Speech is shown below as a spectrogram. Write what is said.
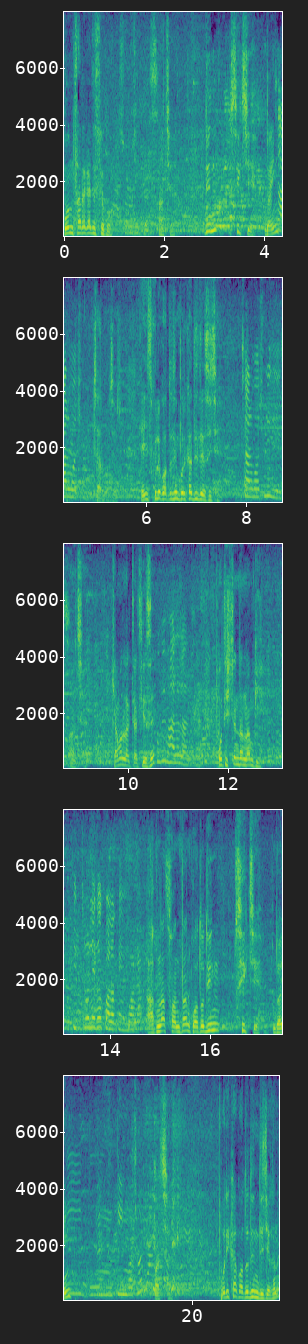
কোন স্যারের কাছে শেখো? আচ্ছা। দিন শিখছে ড্রয়িং চার বছর। চার বছর। এই স্কুলে কতদিন পরীক্ষা দিতে এসেছে? চার বছরই দিয়েছি। আচ্ছা। কেমন লাগছে আজকে এসে? খুবই ভালো লাগছে। প্রতিষ্ঠানটার নাম কি? চিত্রলেখা কলা কেন্দ্র আপনার সন্তান কতদিন শিখছে ড্রয়িং? তিন বছর। আচ্ছা। পরীক্ষা কতদিন দিচ্ছে এখানে?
